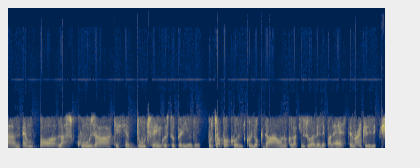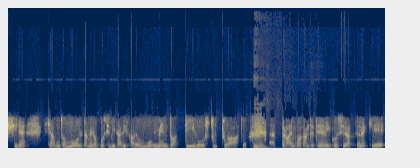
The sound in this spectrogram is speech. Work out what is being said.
Um, è un po' la scusa che si adduce in questo periodo. Purtroppo col, col lockdown, con la chiusura delle palestre, ma anche delle piscine, si è avuto molta meno possibilità di fare un movimento attivo o strutturato. Eh, però è importante tenere in considerazione che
